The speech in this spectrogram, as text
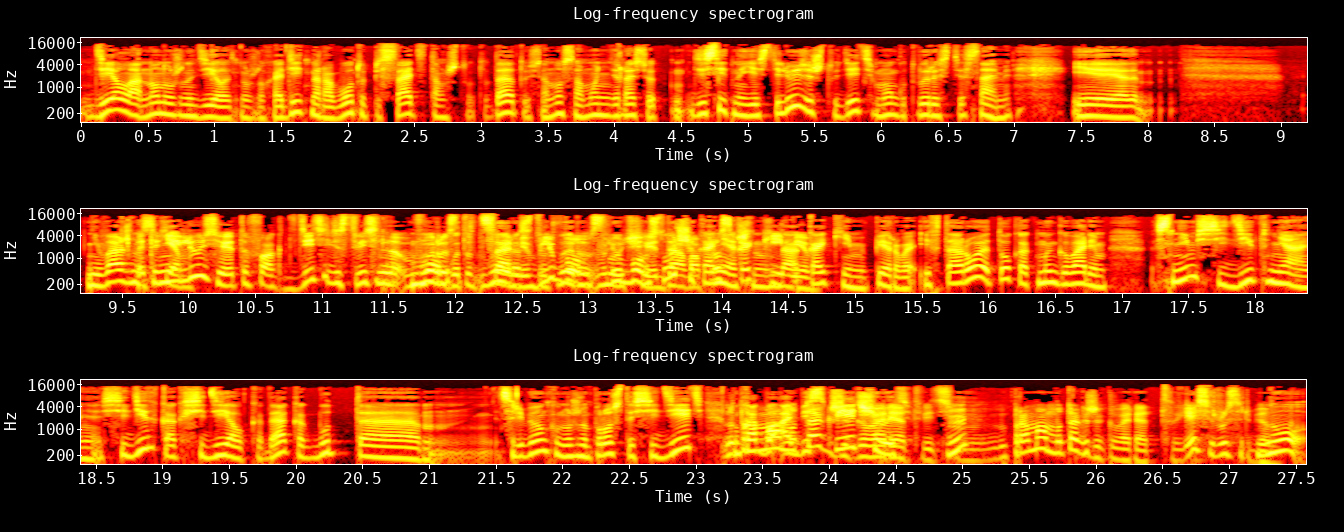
дело, оно нужно делать, нужно ходить на работу, писать там что-то, да, то есть оно само не растет. Действительно, есть иллюзия, что дети могут вырасти сами. И неважно Это не иллюзия, это факт. Дети действительно Могут вырастут сами вырастут, в любом вырастут, случае. В любом случае, да, конечно, какими. да, какими, первое. И второе, то, как мы говорим, с ним сидит няня, сидит как сиделка, да, как будто с ребенком нужно просто сидеть, ну, ну про как маму бы обеспечивать. Также говорят ведь. М? Про маму также говорят. Я сижу с ребенком. Ну,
